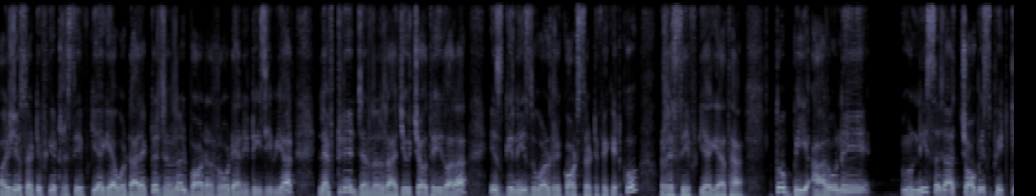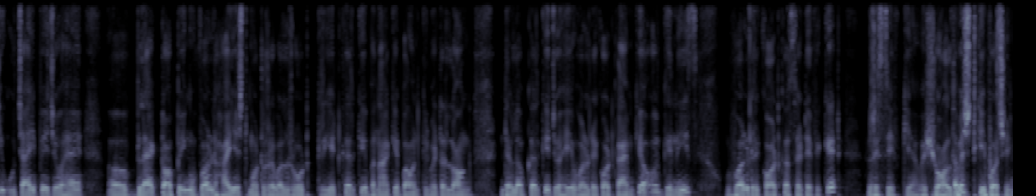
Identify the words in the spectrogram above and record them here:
और जो सर्टिफिकेट रिसीव किया गया, वो डायरेक्टर जनरल बॉर्डर रोड यानी DGBR lieutenant general Rajiv Chaudhary द्वारा इस गिनीज वर्ल्ड रिकॉर्ड सर्टिफिकेट को रिसीव किया गया था। तो बीआरओ ने उन्नीस हज़ार चौबीस फीट की ऊंचाई पे जो है black topping world highest motorable road create करके बना के बावन किलोमीटर लॉन्ग डेवलप करके जो है वर्ल्ड रिकॉर्ड कायम किया और गिनीज वर्ल्ड रिकॉर्ड का सर्टिफिकेट रिसीव किया। Wish all the best. Keep watching.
